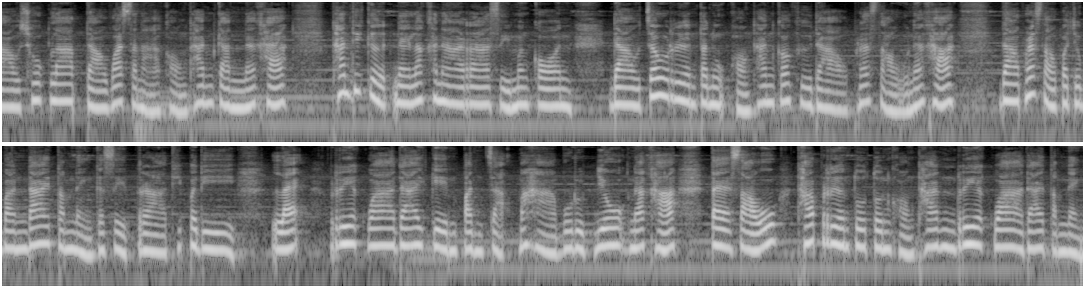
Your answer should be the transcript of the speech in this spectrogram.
ดาวโชคลาภดาววาสนาของท่านกันนะคะ ท่านที่เกิดในลัคนาราศีมังกร ดาวเจ้าเรือนตนุของท่านก็คือดาวพระเสาร์นะคะ ดาวพระเสาร์ปัจจุบันได้ตำแหน่งเกษตราธิบดี และเรียกว่าได้เกณฑ์ปัญจมหาบุรุษโยกนะคะ แต่เสาทับเรือนตัวตนของท่านเรียกว่าได้ตำแหน่ง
